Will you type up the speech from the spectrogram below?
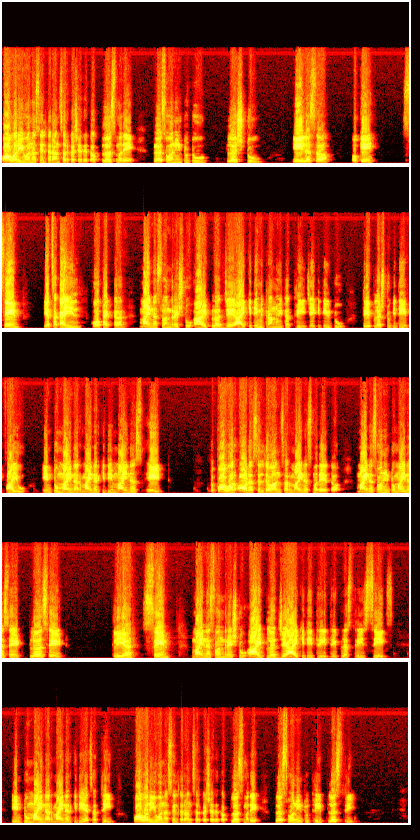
Power even असेल तर answer कसे येतं? प्लसमध्ये. Plus one into two plus two. येईल असं. ओके. सेम. याचं काय येईल? Cofactor minus one raise to I plus J. I किती मित्रांनो? इथं थ्री. जे किती? टू. थ्री प्लस टू किती? फाईव्ह. Into minor. मायनर किती? Minus eight. तर पॉवर ऑड असेल तेव्हा आन्सर मायनसमध्ये येतं. Minus one into minus eight plus eight clear same minus one raise to I plus J I किती? Three three plus three six into minor minor किती? याचा three power even असेल तर answer कशात येतं? प्लसमध्ये. Plus one into three plus three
